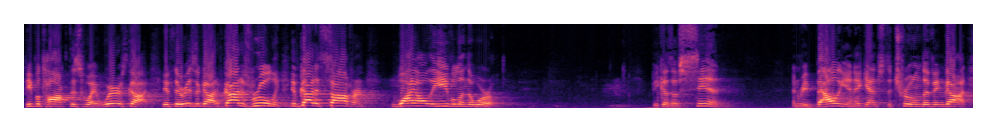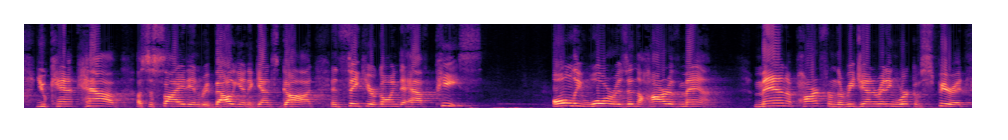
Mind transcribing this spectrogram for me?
People talk this way Where is God? If there is a God, if God is ruling, if God is sovereign, why all the evil in the world? Because of sin and rebellion against the true and living God. You can't have a society in rebellion against God and think you're going to have peace. Only war is in the heart of man. Man, apart from the regenerating work of Spirit,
